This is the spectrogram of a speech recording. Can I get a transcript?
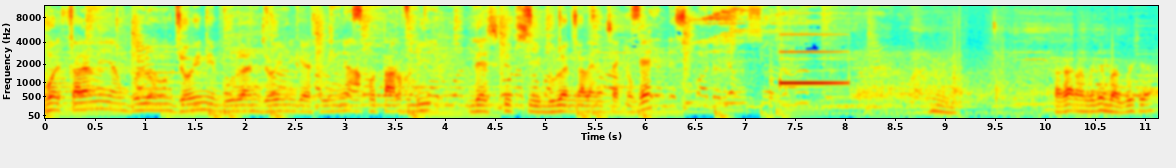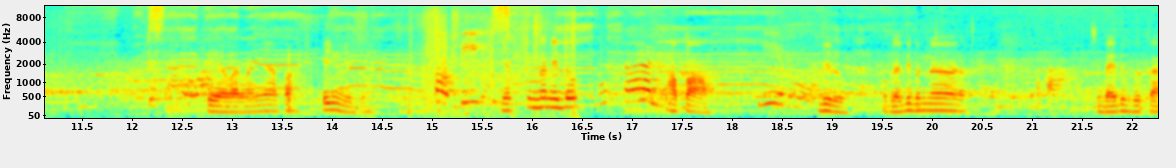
Buat kalian nih yang belum join nih bulan join nih guys linknya aku taruh di deskripsi. Bulan kalian cek oke? Hmm. kakak rambutnya bagus ya Iya warnanya apa? Pink gitu. Kopi Ya pink kan itu bukan apa? biru. Biru. Oh, berarti bener. Apa? Cinta itu buta.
